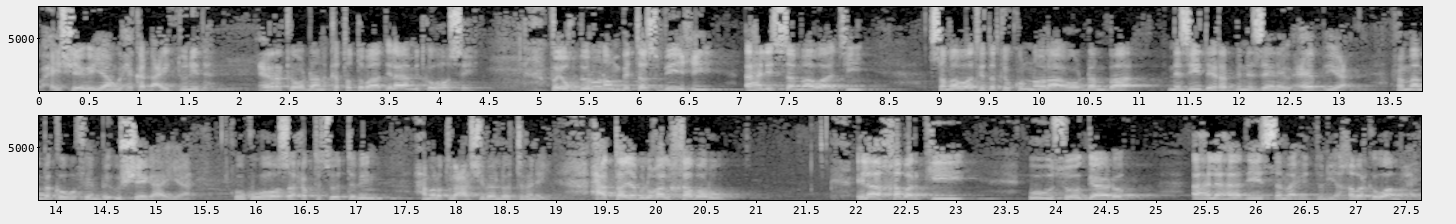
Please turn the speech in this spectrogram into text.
waxay sheegayaan wixii ka dhacay dunida cirarkii oo dhan ka toddobaad ilaa midka u hooseeya fayukhbiruunahum bitasbiixi ahli الsamaawaati samaawaadka dadka ku noolaa oo dhanba nasiiday rabbi nasaynay ceeb iyo xumaanba ka hufeen bay u sheegahayaan oo kuwa hoosa xogta soo tabin xamalatulcarshi baa loo tabanayay xataa yabluga alkhabaru ilaa khabarkii uu soo gaadho ahla haadihi الsamaaء اdunya khabarka waa maxay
